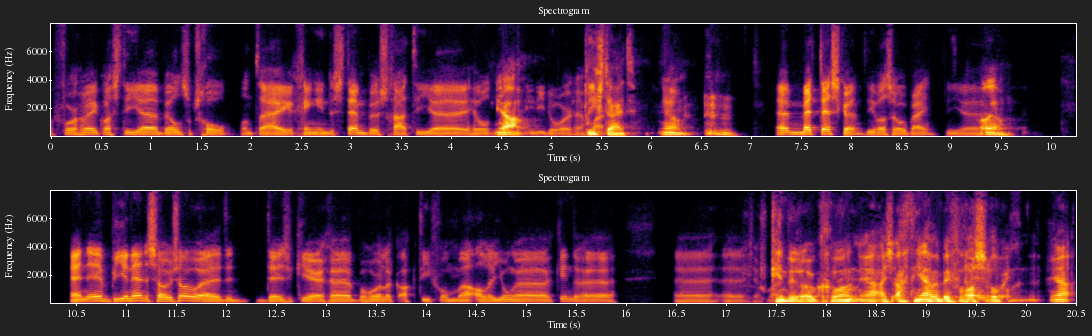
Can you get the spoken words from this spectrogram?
vorige week was hij eh, bij ons op school. Want hij ging in de stembus, gaat hij heel het land Ja. ging die door. Zeg maar. Triestijd. Ja. Met Teske, die was er ook bij. Die, Oh ja. En BNN is sowieso de- deze keer eh, behoorlijk actief om alle jonge kinderen, zeg maar. Kinderen ook gewoon. Ja, als je 18 jaar bent, ben je volwassen, Ja, Robin. Ja.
